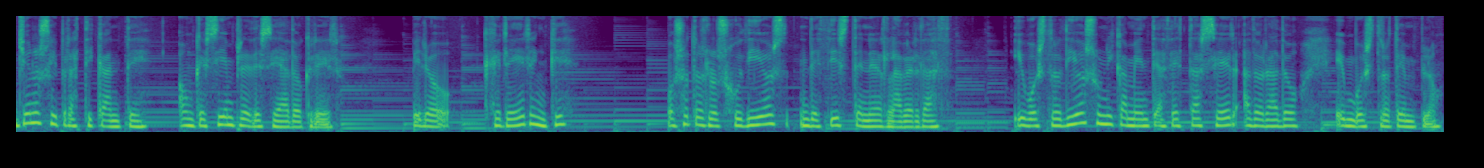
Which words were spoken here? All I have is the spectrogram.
Yo no soy practicante, aunque siempre he deseado creer. Pero, ¿creer en qué? Vosotros los judíos decís tener la verdad, y vuestro Dios únicamente acepta ser adorado en vuestro templo.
